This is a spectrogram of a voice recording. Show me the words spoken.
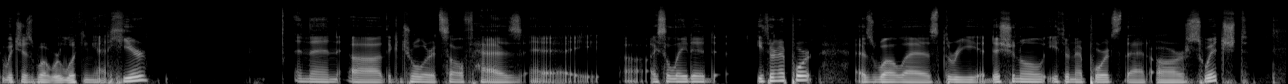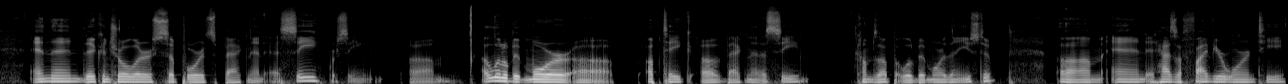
which is what we're looking at here and then uh, the controller itself has a uh, isolated Ethernet port as well as three additional Ethernet ports that are switched. And then the controller supports BACnet SC. We're seeing um, a little bit more uh, uptake of BACnet SC comes up a little bit more than it used to. Um, and it has a five-year warranty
